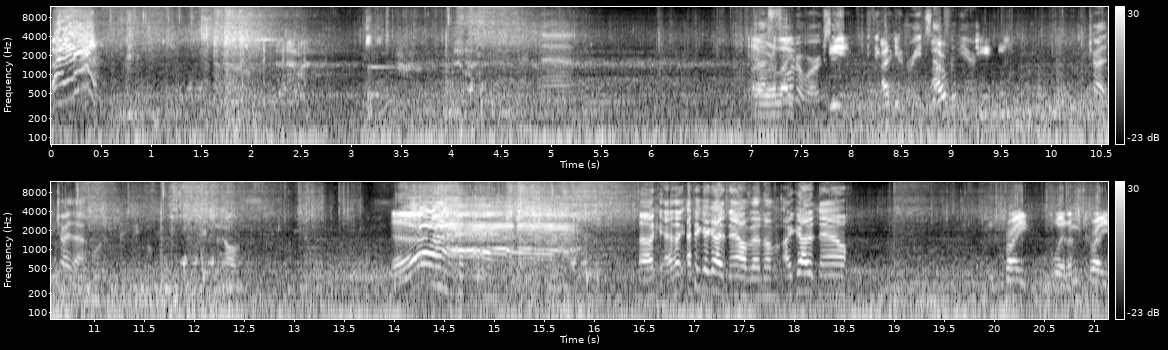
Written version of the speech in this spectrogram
Ah! And then... Yeah, we're like, works. we- You think I we can read stuff are from here? Try, try that one. Maybe. Oh. Ah! Okay, I, think I think I got it now, Venom. I got it now. Let me try. Wait, let me try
